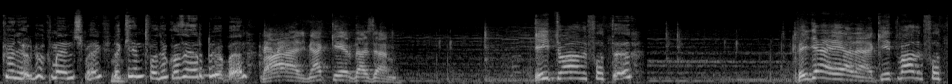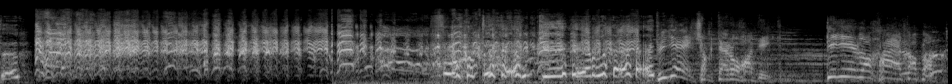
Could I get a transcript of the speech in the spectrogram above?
Könyörgök, ments meg, de kint vagyok az erdőben. Várj, megkérdezem. Itt van, Fater? figyeljenek, itt van. Fater? Figyelj csak, te rohadék! Kinyírlak, ha elkaplak!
